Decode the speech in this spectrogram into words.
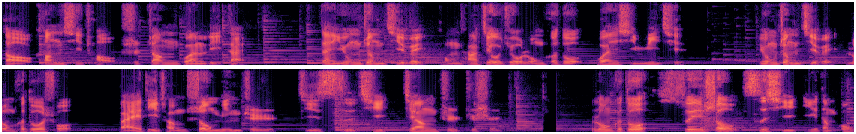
到康熙朝是张冠李戴。但雍正继位，同他舅舅隆科多关系密切。雍正继位，隆科多说：“白帝城受命之日，即死期将至之时。”隆科多虽受赐袭一等功、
